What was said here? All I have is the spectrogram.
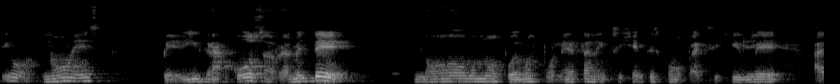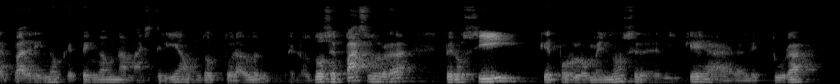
Digo, no es pedir gran cosa, realmente no nos podemos poner tan exigentes como para exigirle al padrino que tenga una maestría, un doctorado en, en, los 12 pasos, ¿verdad? Pero sí que por lo menos se dedique a la lectura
